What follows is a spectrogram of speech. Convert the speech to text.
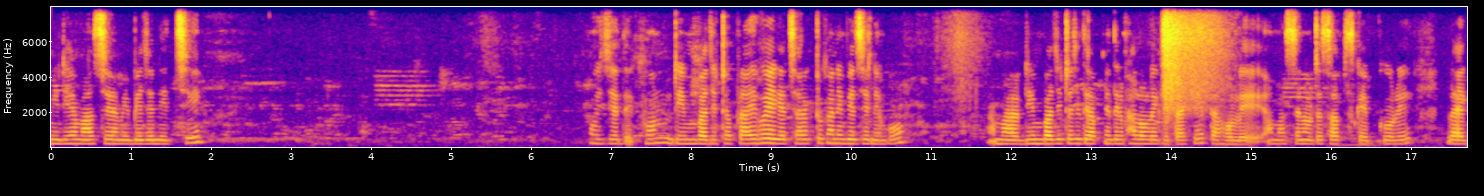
মিডিয়াম আছে, আমি বেজে নিচ্ছি। ওই যে দেখুন, ডিম বাজিটা প্রায় হয়ে গেছে, আর একটুখানি বেছে নেব। আমার ডিম বাজিটা যদি আপনাদের ভালো লেগে থাকে, তাহলে আমার চ্যানেলটা সাবস্ক্রাইব করে লাইক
